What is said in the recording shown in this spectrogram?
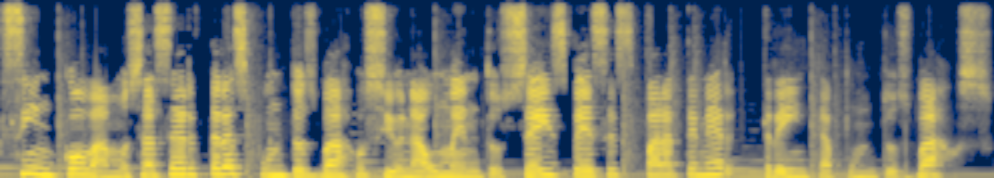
5 vamos a hacer 3 puntos bajos y un aumento 6 veces para tener 30 puntos bajos.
